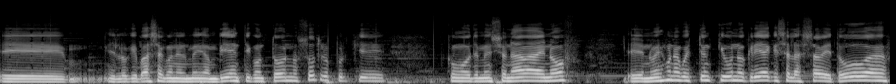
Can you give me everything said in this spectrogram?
eh, lo que pasa con el medio ambiente y con todos nosotros, porque como te mencionaba en off, eh, no es una cuestión que uno crea que se las sabe todas,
